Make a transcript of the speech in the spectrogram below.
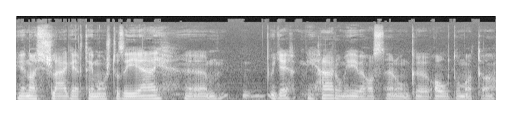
Ugye nagy sláger most az AI. Ugye mi három éve használunk automata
